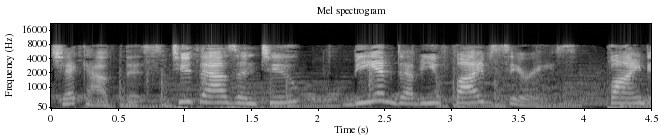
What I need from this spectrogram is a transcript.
Check out this 2002 BMW 5 Series. Find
